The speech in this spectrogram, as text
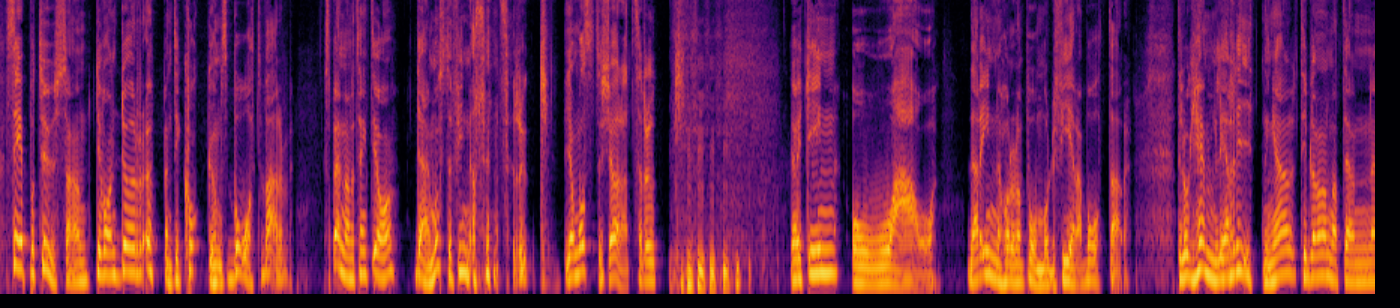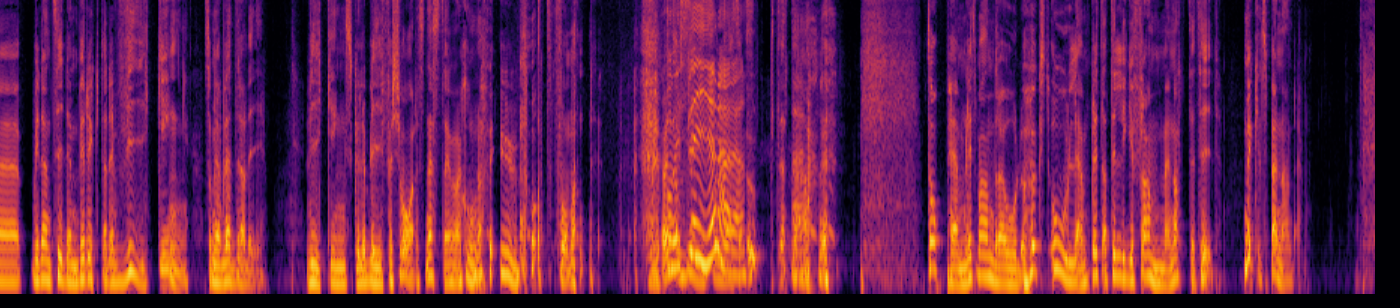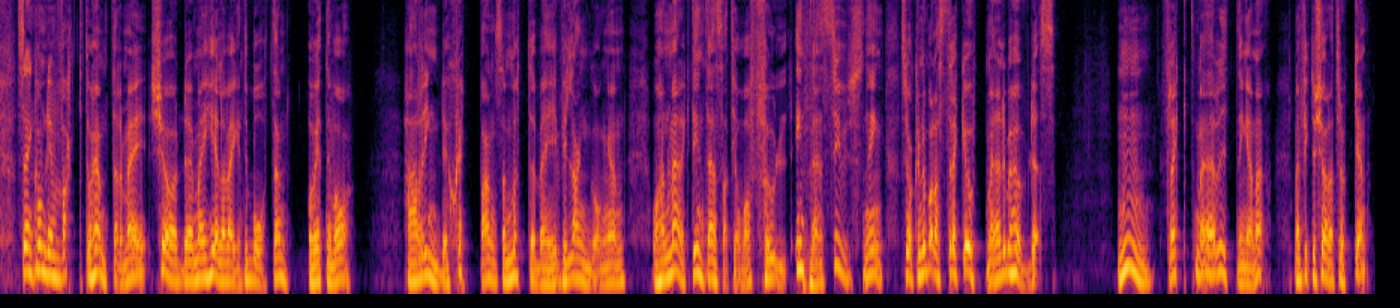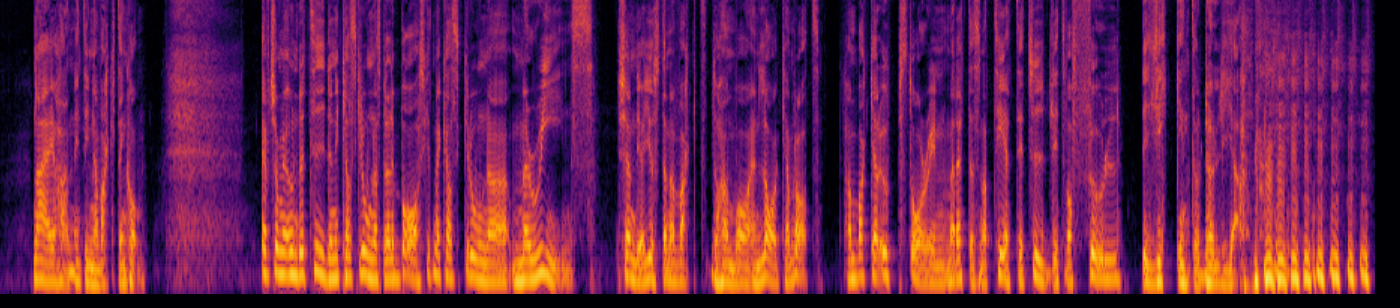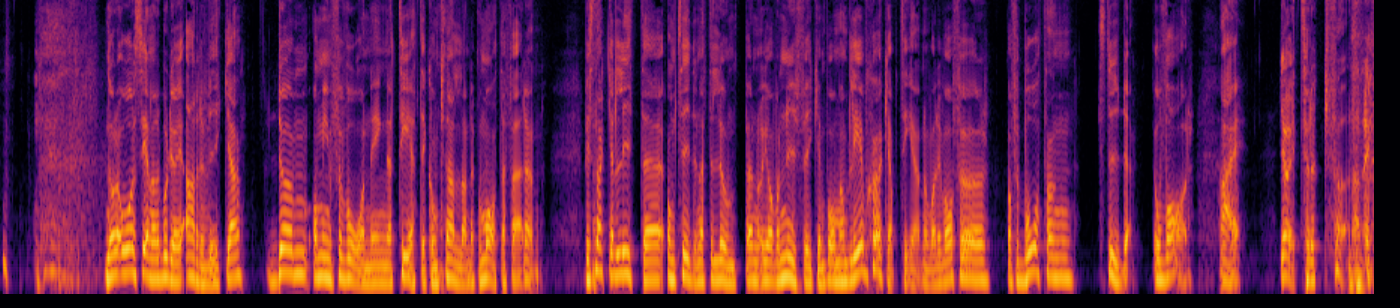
Se på tusan, det var en dörr öppen till Kockums båtvarv. Spännande tänkte jag. Där måste finnas en truck. Jag måste köra truck. Jag gick in och wow! Där inne håller de på att modifiera båtar. Det låg hemliga ritningar till bland annat den eh, vid den tiden beryktade Viking som jag bläddrade i. Viking skulle bli försvarets nästa generation av ubåt. Får man... Får vi säga det här ens? upp detta. Topphemligt med andra ord och högst olämpligt att det ligger framme nattetid. Mycket spännande. Sen kom det en vakt och hämtade mig, körde mig hela vägen till båten. Och vet ni vad? Han ringde skeppan som mötte mig vid landgången och han märkte inte ens att jag var full, inte en susning. Så jag kunde bara sträcka upp mig när det behövdes. Mm, fräckt med ritningarna. Men fick du köra trucken? Nej, jag hann inte innan vakten kom. Eftersom jag under tiden i Karlskrona spelade basket med Karlskrona Marines kände jag just denna vakt då han var en lagkamrat. Han backar upp storyn med rättelsen att TT tydligt var full. Det gick inte att dölja. Några år senare bodde jag i Arvika. Döm om min förvåning när TT kom knallande på mataffären. Vi snackade lite om tiden efter lumpen och jag var nyfiken på om han blev sjökapten och vad det var för, vad för båt han styrde. Och var. Nej, jag är truckförare.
